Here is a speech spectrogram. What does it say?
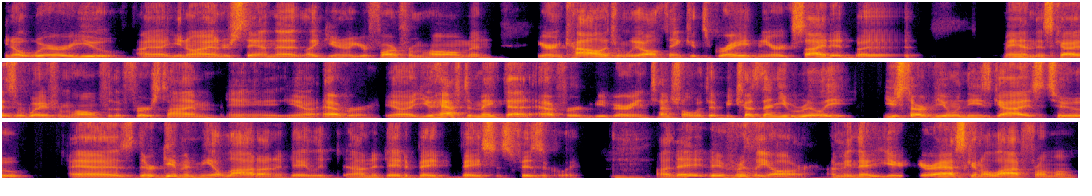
you know, where are you? I, you know, I understand that, like, you know, you're far from home and you're in college, and we all think it's great and you're excited, but man, this guy is away from home for the first time, eh, you know, ever. You know, you have to make that effort and be very intentional with it because then you really you start viewing these guys too as they're giving me a lot on a daily on a day to day basis physically. Mm-hmm. Uh, they they really are. I mean, you're, you're asking a lot from them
